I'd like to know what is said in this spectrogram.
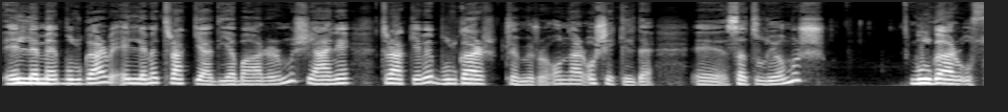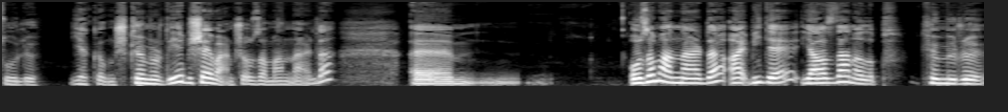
elleme Bulgar ve elleme Trakya diye bağırırmış. Yani Trakya ve Bulgar kömürü onlar o şekilde e, satılıyormuş. Bulgar usulü yakılmış kömür diye bir şey varmış o zamanlarda. E, o zamanlarda bir de yazdan alıp kömürü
